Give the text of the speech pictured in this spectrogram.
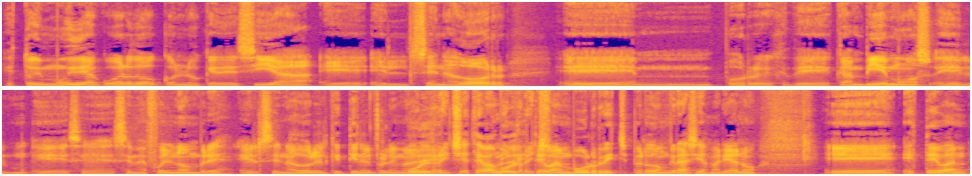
estoy muy de acuerdo con lo que decía eh, el senador eh, por de Cambiemos, el, eh, se, se me fue el nombre, el senador, el que tiene el problema Bullrich, de, Esteban Bullrich. Esteban Bullrich, perdón, gracias Mariano. Eh, Esteban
